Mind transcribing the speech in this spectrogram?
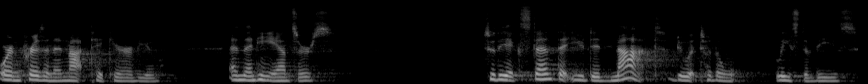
or in prison, and not take care of you? And then he answers, To the extent that you did not do it to the least of these,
